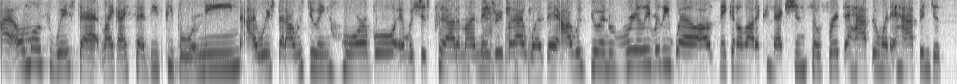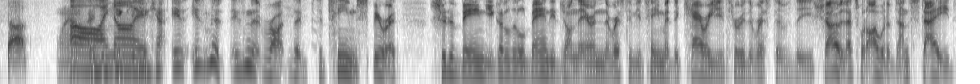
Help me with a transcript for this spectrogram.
I almost wish that, like I said, these people were mean. I wish that I was doing horrible and was just put out of my misery, but I wasn't. I was doing really, really well. I was making a lot of connections. So for it to happen when it happened just sucks. Wow. Oh, I And you- you- know. you can't- is- isn't it? Isn't it right that the team spirit should have been you got a little bandage on there, and the rest of your team had to carry you through the rest of the show. That's what I would have done. Stayed.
